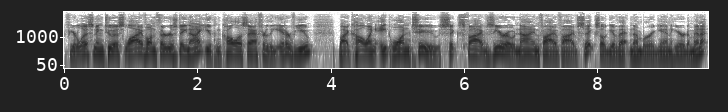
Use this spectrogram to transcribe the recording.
If you're listening to us live on Thursday night, you can call us after the interview by calling 812 650 9556. I'll give that number again here in a minute.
